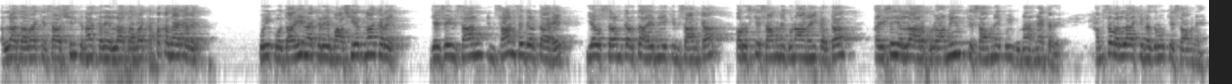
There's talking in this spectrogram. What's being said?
اللہ تعالیٰ کے ساتھ شرک نہ کرے، اللہ تعالیٰ کا حق ادا کرے۔ کوئی کوتاہی نہ کرے معاشیت نہ کرے۔ جیسے انسان انسان سے ڈرتا ہے یا اس شرم کرتا ہے، نیک انسان کا، اور اس کے سامنے گناہ نہیں کرتا ایسے ہی اللہ رب العامین کے سامنے کوئی گناہ نہ کرے۔ ہم سب اللہ کی نظروں کے سامنے ہیں۔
